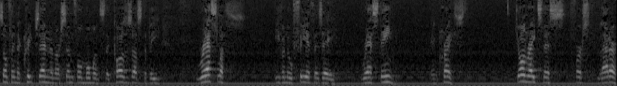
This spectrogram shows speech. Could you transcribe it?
something that creeps in in our sinful moments that causes us to be restless, even though faith is a resting in Christ. John writes this first letter,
